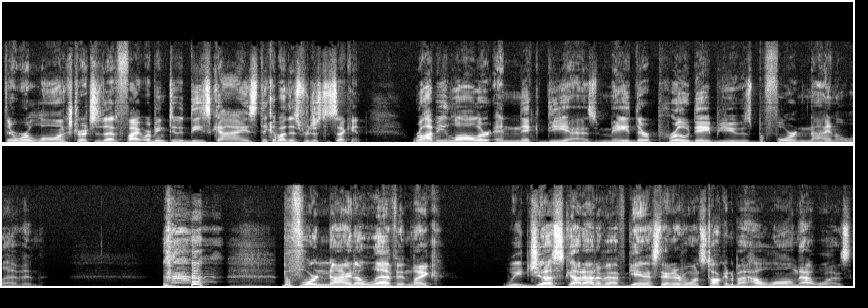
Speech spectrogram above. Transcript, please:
There were long stretches of that fight. Where, I mean, dude, these guys. Think about this for just a second. Robbie Lawler and Nick Diaz made their pro debuts before 9 11. before 9 11. Like, we just got out of Afghanistan. Everyone's talking about how long that was.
